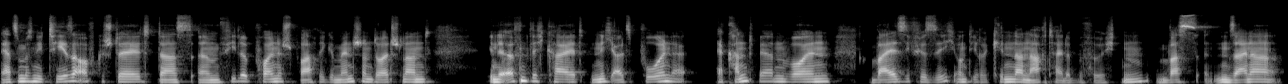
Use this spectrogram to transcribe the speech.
er hat so ein bisschen die These aufgestellt, dass ähm, viele polnischsprachige Menschen in Deutschland in der Öffentlichkeit nicht als Polen er erkannt werden wollen, weil sie für sich und ihre Kinder Nachteile befürchten, was in seiner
